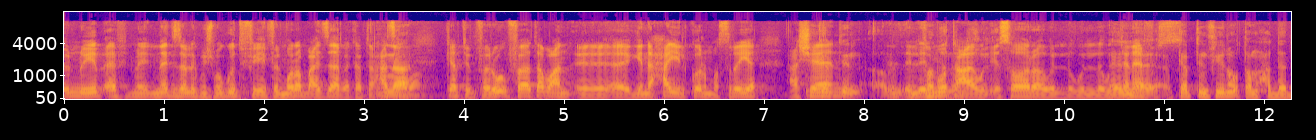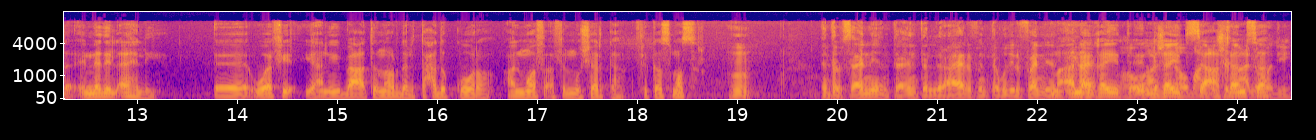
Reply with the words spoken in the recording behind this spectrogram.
إنه يبقى في نادي الزمالك مش موجود في في المربع الذهبي يا كابتن حسن. نعم. كابتن فاروق. فطبعا آه، آه، جناحي الكرة المصرية عشان المتعة والإثارة وال- وال- والتنافس. كابتن في نقطة محددة. النادي الأهلي آه، وافق يعني بعت النهارده لاتحاد الكورة على الموافقة في المشاركة في كأس مصر؟ مم. انت بتسألني انت انت اللي عارف انت مدير فني ما ما الساعة عندوش المعلومة 5 دي.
